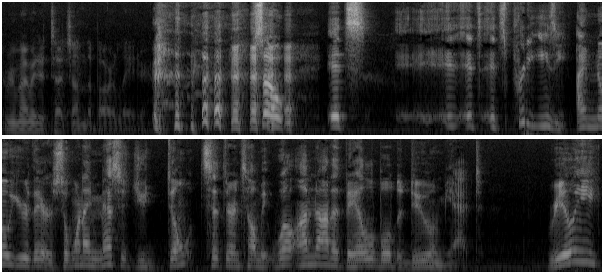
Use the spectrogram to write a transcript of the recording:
Remind me to touch on the bar later. so it's it, it's it's pretty easy. I know you're there. So when I message you, don't sit there and tell me, "Well, I'm not available to do them yet." Really?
